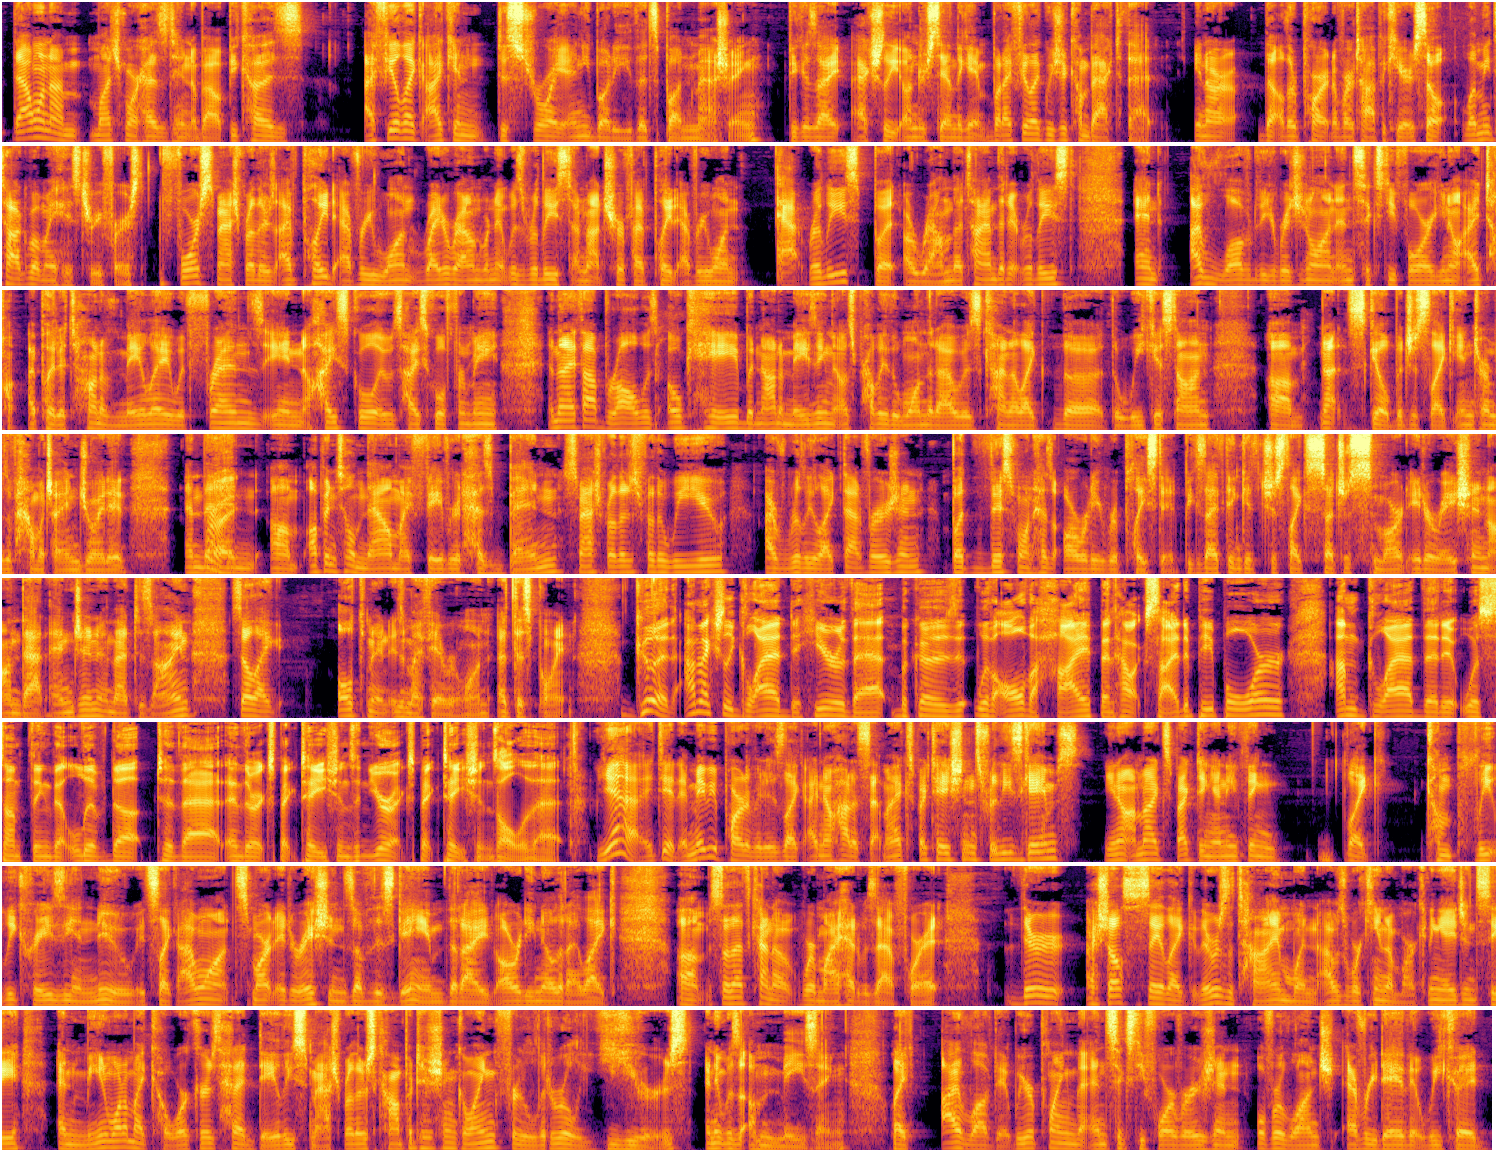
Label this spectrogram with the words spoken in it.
that one I'm much more hesitant about because I feel like I can destroy anybody that's button mashing because I actually understand the game. But I feel like we should come back to that in our the other part of our topic here. So let me talk about my history first. For Smash Brothers, I've played every one right around when it was released. I'm not sure if I've played every one at release, but around the time that it released. And I loved the original on N64. You know, I, t- I played a ton of Melee with friends in high school. It was high school for me. And then I thought Brawl was okay, but not amazing. That was probably the one that I was kind of like the the weakest on. Um, not skill, but just like in terms of how much I enjoyed it. And then right. um, up until now, my favorite has been Smash Brothers for the Wii U. I really like that version, but this one has already replaced it because I think it's just like such a smart iteration on that engine and that design. So like Ultimate is my favorite one at this point. Good. I'm actually glad to hear that because with all the hype and how excited people were, I'm glad that it was something that lived up to that and their expectations and your expectations, all of that. Yeah, it did. And maybe part of it is like I know how to set my expectations for these games. You know, I'm not expecting anything like completely crazy and new. It's like I want smart iterations of this game that I already know that I like. Um, so that's kind of where my head was at for it. There, I should also say, like, there was a time when I was working in a marketing agency, and me and one of my coworkers had a daily Smash Brothers competition going for literal years, and it was amazing. Like, I loved it. We were playing the N64 version over lunch every day that we could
